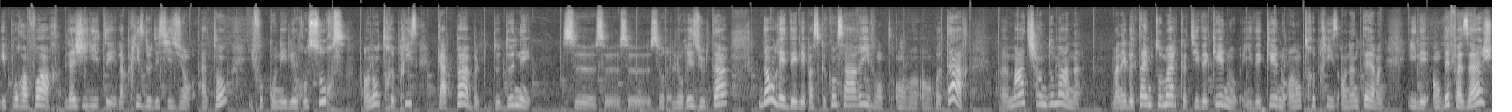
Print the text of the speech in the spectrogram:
Et pour avoir l'agilité, la prise de décision à temps, il faut qu'on ait les ressources en entreprise capables de donner le résultat dans les délais. Parce que quand ça arrive en, retard, euh, match en le time to market, il est en entreprise, en interne, il est en déphasage.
